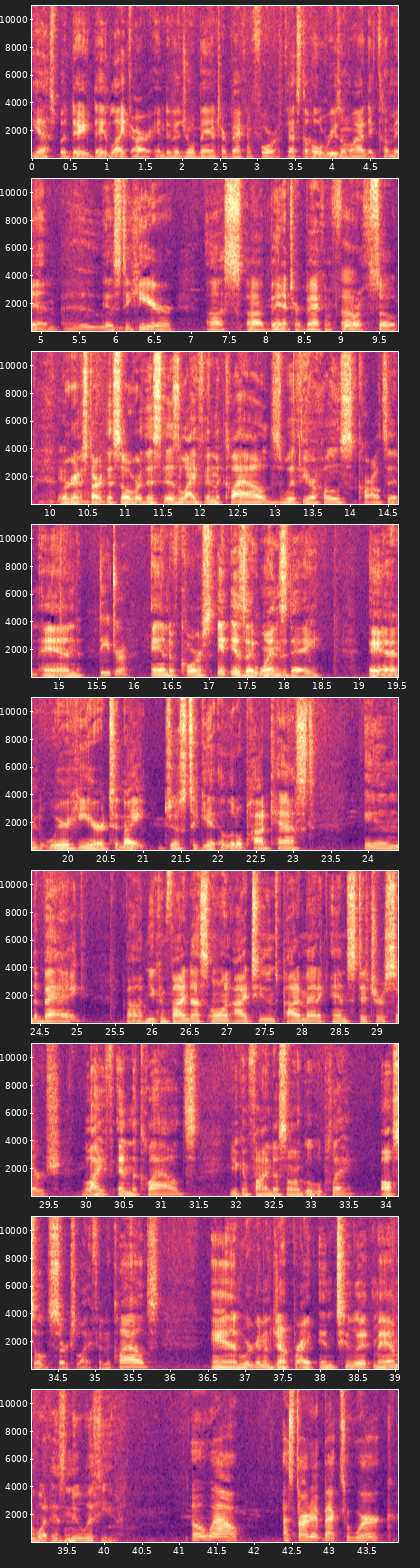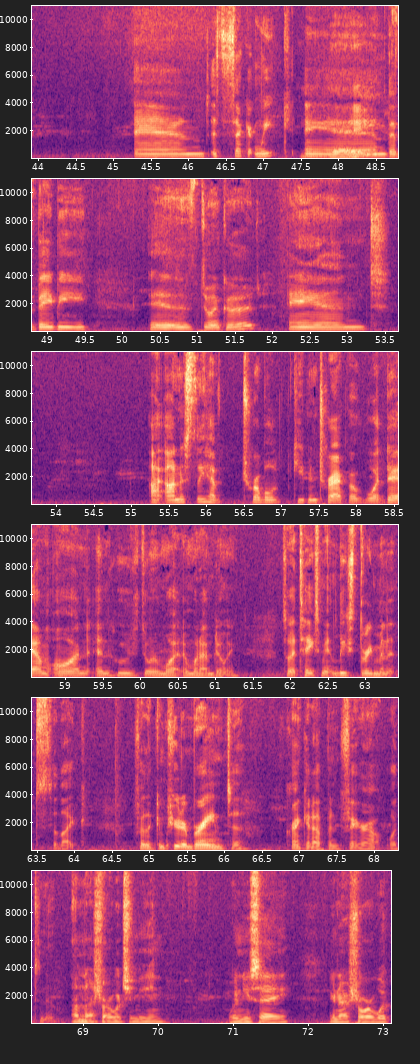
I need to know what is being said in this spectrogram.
yes, but they they like our individual banter back and forth. That's the whole reason why they come in Oh. is to hear us uh, banter back and Oh. forth. So we're gonna start this over. This is Life in the Clouds with your hosts Carlton and Deidre. and of course it is a Wednesday, and we're here tonight just to get a little podcast in the bag. Um, you can find us on iTunes, Podomatic, and Stitcher. Search Life in the Clouds. You can find us on Google Play. Also, search Life in the Clouds. And we're going to jump right into it. Ma'am, what is new with you? Oh wow, I started back to work, and it's the second week, and Yay. the baby is doing good, and I honestly have trouble keeping track of what day I'm on and who's doing what and what I'm doing. So it takes me at least three minutes to like, for the computer brain to crank it up and figure out what's new. I'm not sure what you mean when you say you're not sure what.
